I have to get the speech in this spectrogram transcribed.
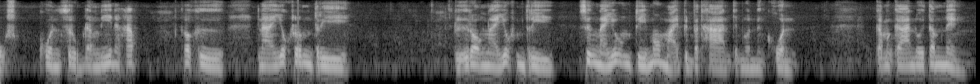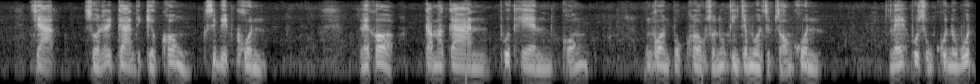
36 คนสรุปดังนี้นะครับ ก็คือนายกรัฐมนตรี หรือรองนายกรัฐมนตรี ซึ่งนายกรัฐมนตรีมอบหมายเป็นประธานจำนวนหนึ่งคน กรรมการโดยตำแหน่งจากส่วนราชการที่เกี่ยวข้อง 11 คน และก็กรรมการผู้แทนของ องค์กรปกครองส่วนท้องถิ่นจำนวน 12 คน และผู้ทรงคุณวุฒิ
